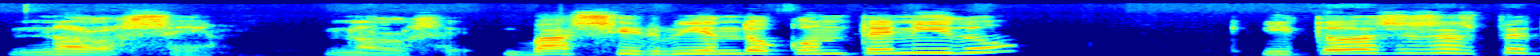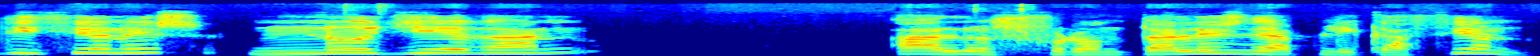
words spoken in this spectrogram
No lo sé, no lo sé. Va sirviendo contenido y todas esas peticiones no llegan a los frontales de aplicación.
